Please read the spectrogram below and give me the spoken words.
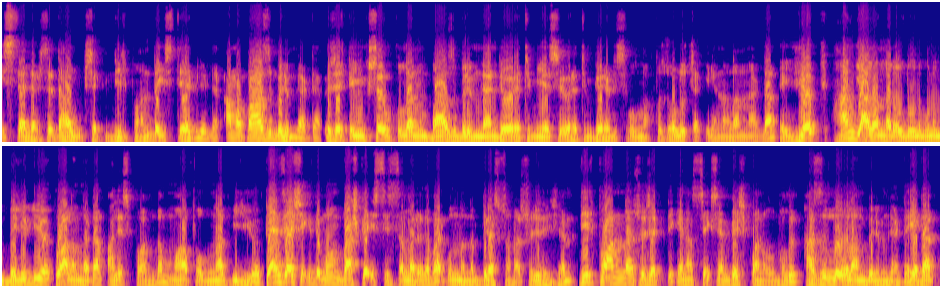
isterlerse daha yüksek bir dil puanı da isteyebilirler. Ama bazı bölümlerde özellikle yüksek okullarının bazı bölümlerinde öğretim üyesi, öğretim görevlisi bulmakta zorluk çekilen alanlarda e, YÖK hangi alanlar olduğunu bunun belirliyor. Bu alanlardan ALES puanından muaf olunabiliyor. Benzer şekilde bunun başka istisnaları da var. Bundan da biraz sonra söz edeceğim. Dil puanından söz ettik. En az 85 puan olmalı. Hazırlığı olan bölümlerde ya da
